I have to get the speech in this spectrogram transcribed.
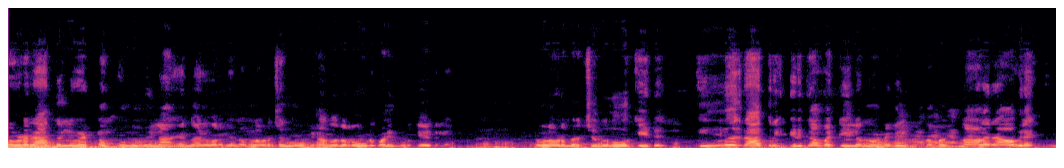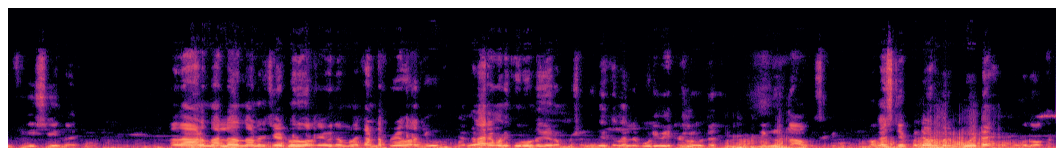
അവിടെ രാത്രിയിൽ വെട്ടം ഒന്നുമില്ല എന്നാണ് പറഞ്ഞത്. നമ്മൾ അവിടെ ചെന്ന് നോക്കിയിട്ട് അതുപോലെ റോഡ് പണി പൂർത്തിയായിട്ടില്ല. നമ്മൾ അവിടെ വരെ ചെന്ന് നോക്കിയിട്ട് ഇന്ന് രാത്രി എടുക്കാൻ പറ്റിയില്ലെന്നുണ്ടെങ്കിൽ നമ്മൾ നാളെ രാവിലെ ഫിനിഷ് ചെയ്യുന്നതായിരിക്കും. അതാണ് നല്ലതെന്നാണ് ഒരു ചേട്ടനോട് പറഞ്ഞത്. അവർ നമ്മളെ കണ്ടപ്പോഴേ പറഞ്ഞു ഞങ്ങൾ അരമണിക്കൂർ കൊണ്ട് കയറും പക്ഷെ നിങ്ങൾക്ക് നല്ല ബോഡി വെയിറ്റ് ഉള്ളതുകൊണ്ട് നിങ്ങൾ താമസിക്കും. നമുക്ക് സ്റ്റെപ്പിന്റെ അവിടെ വരെ പോയിട്ട് നമുക്ക് നോക്കാം.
